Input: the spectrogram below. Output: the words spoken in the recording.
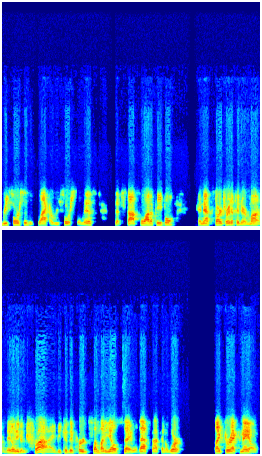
resources it's lack of resourcefulness that stops a lot of people and that starts right up in their mind. They don't even try because they've heard somebody else say, well, that's not going to work. Like direct mail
